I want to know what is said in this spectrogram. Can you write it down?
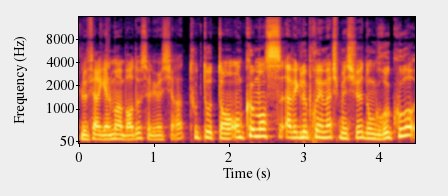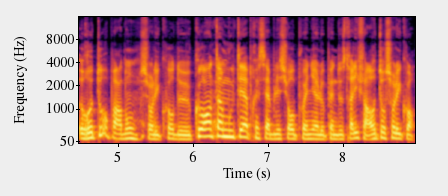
le faire également à Bordeaux, ça lui réussira tout autant. On commence avec le premier match, messieurs. Donc recours, retour pardon, sur les cours de Corentin Moutet après sa blessure au poignet à l'Open d'Australie. Enfin, retour sur les cours.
